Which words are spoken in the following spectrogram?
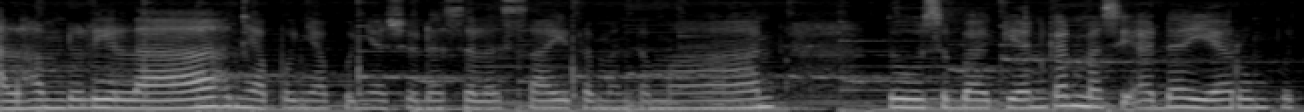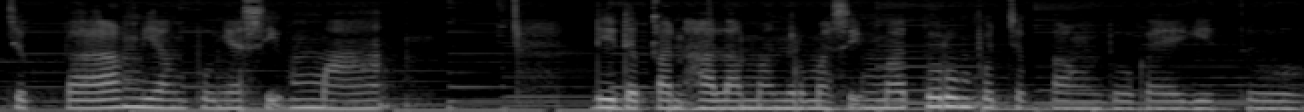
Alhamdulillah nyapu-nyapunya sudah selesai teman-teman. Tuh sebagian kan masih ada ya rumput Jepang yang punya si emak. Di depan halaman rumah si emak tuh rumput Jepang tuh kayak gitu.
